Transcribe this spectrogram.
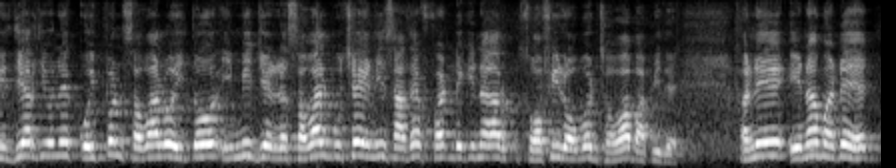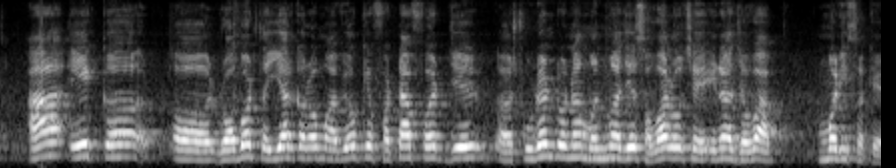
વિદ્યાર્થીઓને કોઈ પણ સવાલ હોય તો ઇમિડિયેટ સવાલ પૂછે, એની સાથે ફટ લેખીને આ સોફી રોબોટ જવાબ આપી દે. અને એના માટે આ એક રોબોટ તૈયાર કરવામાં આવ્યો કે ફટાફટ જે સ્ટુડન્ટોના મનમાં જે સવાલો છે, એના જવાબ મળી શકે.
